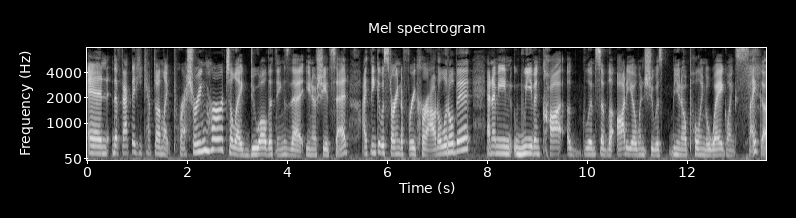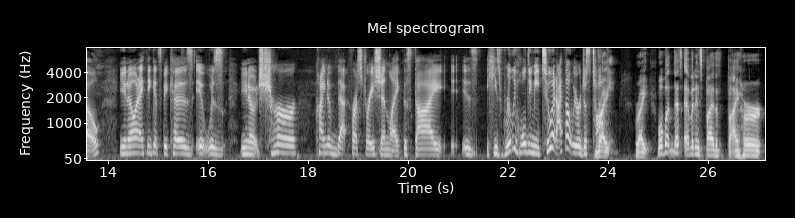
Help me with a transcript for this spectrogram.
and the fact that he kept on like pressuring her to like do all the things that you know she had said i think it was starting to freak her out a little bit and i mean we even caught a glimpse of the audio when she was you know pulling away going psycho you know and i think it's because it was you know her kind of that frustration like this guy is he's really holding me to it i thought we were just talking Right. Right. Well, but that's evidenced by the by her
